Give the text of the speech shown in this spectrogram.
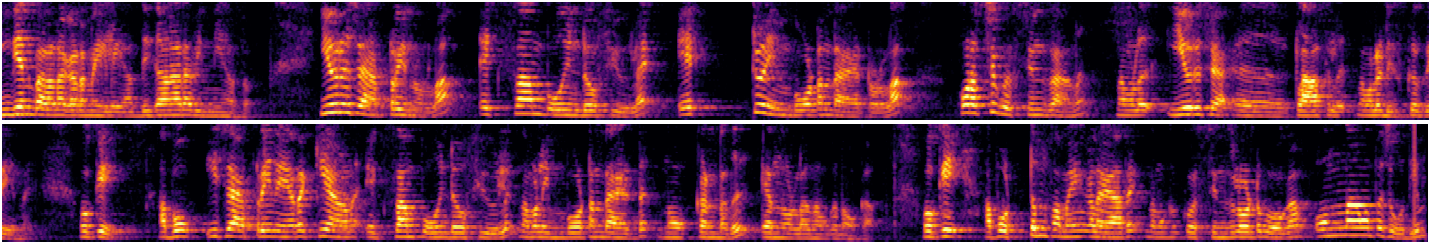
Indian ഭരണഘടനയിലെ അധികാര വിന്യാസം. ഈ ഒരു ചാപ്റ്ററിൽ നിന്നുള്ള എക്സാം പോയിന്റ് ഓഫ് വ്യൂവിലെ ഏറ്റവും ഇമ്പോർട്ടന്റ് ആയിട്ടുള്ള കുറച്ച് ക്വസ്റ്റ്യൻസ് ആണ് നമ്മൾ ഈ ഒരു ക്ലാസ്സിൽ നമ്മൾ ഡിസ്കസ് ചെയ്യുന്നത്. ഓക്കെ അപ്പോൾ ഈ ചാപ്റ്ററിൽ നിന്ന് ഏതൊക്കെയാണ് എക്സാം പോയിന്റ് ഓഫ് വ്യൂവിൽ നമ്മൾ ഇമ്പോർട്ടന്റ് ആയിട്ട് നോക്കേണ്ടത് എന്നുള്ളത് നമുക്ക് നോക്കാം. ഓക്കെ അപ്പോൾ ഒട്ടും സമയം കളയാതെ നമുക്ക് ക്വസ്റ്റ്യൻസിലോട്ട് പോകാം. ഒന്നാമത്തെ ചോദ്യം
